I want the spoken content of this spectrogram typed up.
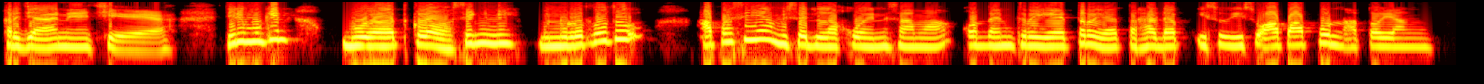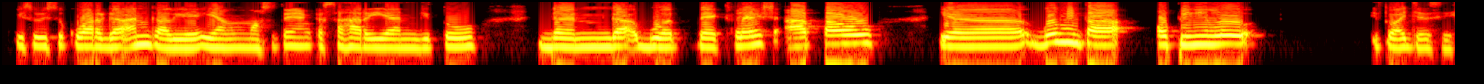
kerjaannya cie. Jadi mungkin buat closing nih, menurut lo tuh apa sih yang bisa dilakuin sama content creator ya terhadap isu-isu apa pun atau yang isu-isu keluargaan kali ya, yang maksudnya yang keseharian gitu dan nggak buat backlash atau ya gue minta opini lo itu aja sih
